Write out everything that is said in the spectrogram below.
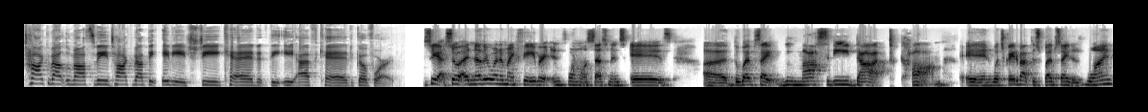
Talk about Lumosity, talk about the ADHD kid, the EF kid. Go for it. So, yeah, so another one of my favorite informal assessments is uh, the website lumosity.com. And what's great about this website is one,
